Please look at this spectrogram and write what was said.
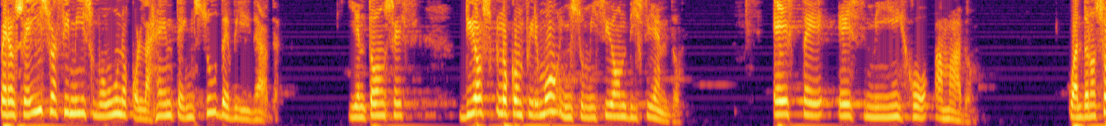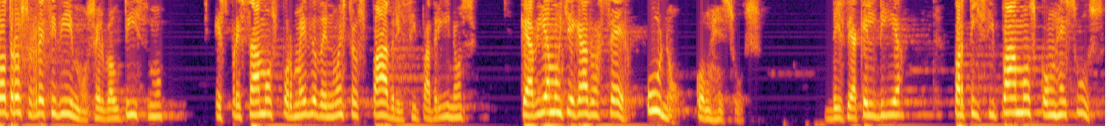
pero se hizo a sí mismo uno con la gente en su debilidad. Y entonces Dios lo confirmó en su misión diciendo, Este es mi Hijo amado. Cuando nosotros recibimos el bautismo, expresamos por medio de nuestros padres y padrinos que habíamos llegado a ser uno con Jesús. Desde aquel día participamos con Jesús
